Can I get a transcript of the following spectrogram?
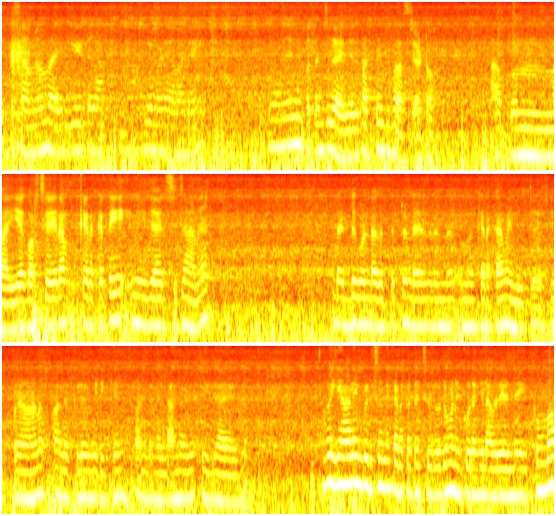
ഇപ്പോൾ സമയം വൈകിട്ട് നാല് മണിയാവാനായി. മൂന്ന് മുപ്പത്തഞ്ച് കഴിഞ്ഞത് പത്തഞ്ച് ഫാസ്റ്റ് കേട്ടോ. അപ്പം വയ്യ കുറച്ച് നേരം കിടക്കട്ടെ എന്ന് വിചാരിച്ചിട്ടാണ് ബെഡ് കൊണ്ട് അകത്തിട്ടുണ്ടായിരുന്നിരുന്ന് ഒന്ന് കിടക്കാൻ വേണ്ടിയിട്ട്. പക്ഷെ ഇപ്പോഴാണ് അലക്കലും വിരിക്കലും പണ്ടുമെല്ലാം കഴിഞ്ഞ് ഫ്രീ ആയത്. അപ്പോൾ ഇയാളെയും പിടിച്ചൊന്ന് കിടക്കട്ടെ. ചെറിയൊരു മണിക്കൂറെങ്കിലും അവർ എഴുന്നേൽക്കുമ്പോൾ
